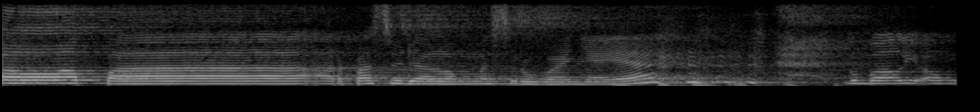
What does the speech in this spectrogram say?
pelapa. Arpa sudah lemes rupanya ya. Kembali Om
